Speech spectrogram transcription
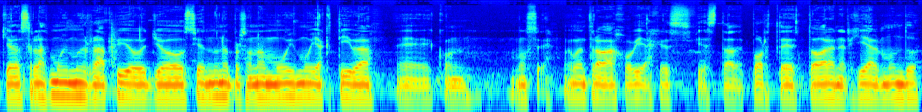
quiero hacerla muy, muy rápido. Yo siendo una persona muy, muy activa, eh, con, no sé, muy buen trabajo, viajes, fiesta, deporte, toda la energía del mundo.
